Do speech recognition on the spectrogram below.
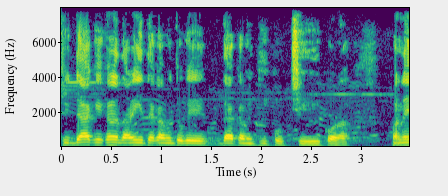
তুই দেখ এখানে দাঁড়িয়ে থাক আমি তোকে, দেখ আমি কী করছি, এই করা। মানে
